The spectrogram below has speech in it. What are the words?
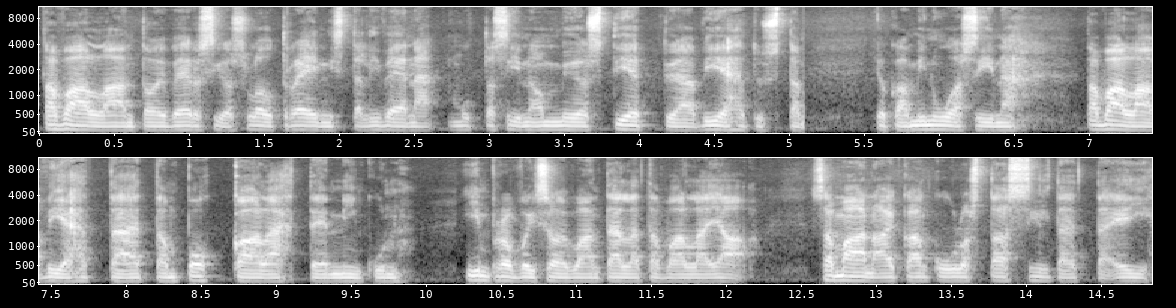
tavallaan toi versio Slow Trainista livenä, mutta siinä on myös tiettyä viehätystä, joka minua siinä tavallaan viehättää, että on pokkaa lähteä niin kuin improvisoivaan tällä tavalla ja samaan aikaan kuulostaa siltä, että ei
